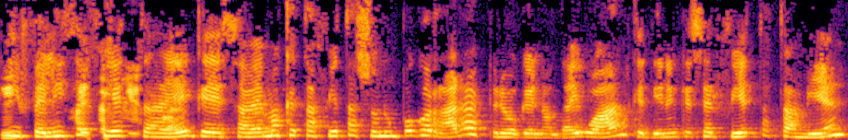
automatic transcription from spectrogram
Y y felices fiestas, fiestas. ¿eh? Que sabemos que estas fiestas son un poco raras, pero que nos da igual, que tienen que ser fiestas también.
